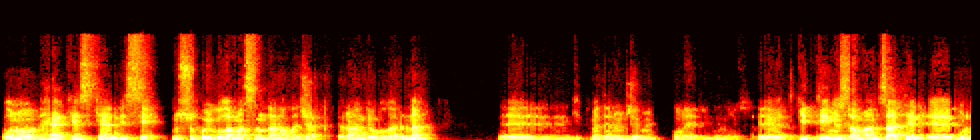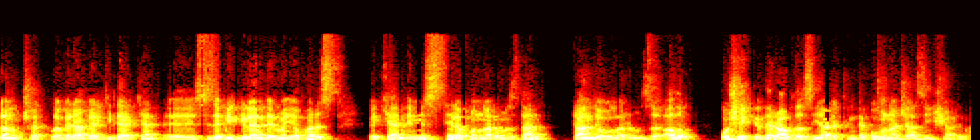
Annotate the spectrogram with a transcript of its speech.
onu herkes kendisi Nusuk uygulamasından alacak randevularını. Ee, gitmeden önce mi? Oraya gidiyoruz. Evet, gittiğimiz zaman zaten e, buradan uçakla beraber giderken e, size bilgilendirme yaparız ve kendimiz telefonlarımızdan randevularımızı alıp o şekilde Ravza ziyaretinde bulunacağız inşallah.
